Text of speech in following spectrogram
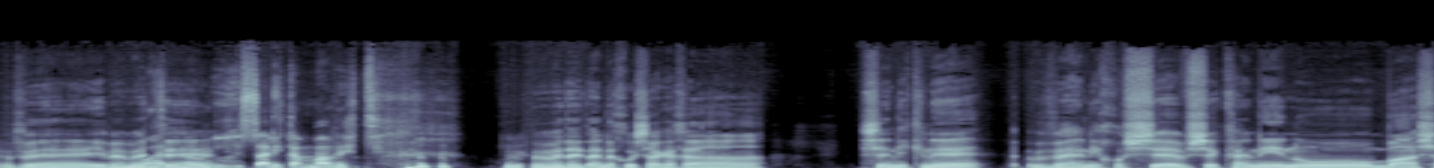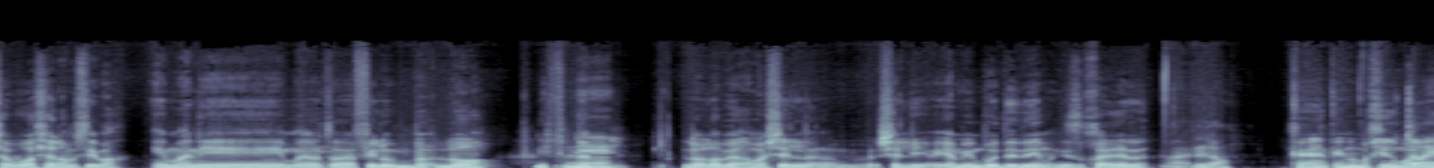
והיא באמת הוא אה, הוא עשה לי את המוות. באמת הייתה נחושה ככה שנקנה ואני חושב שקנינו בשבוע של המסיבה. אם אני אם אני לא טועה אפילו לא. לפני, לא לא ברמה של של ימים בודדים אני זוכר את זה. לא, כן קנינו מחיר הוא מלא טועה.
